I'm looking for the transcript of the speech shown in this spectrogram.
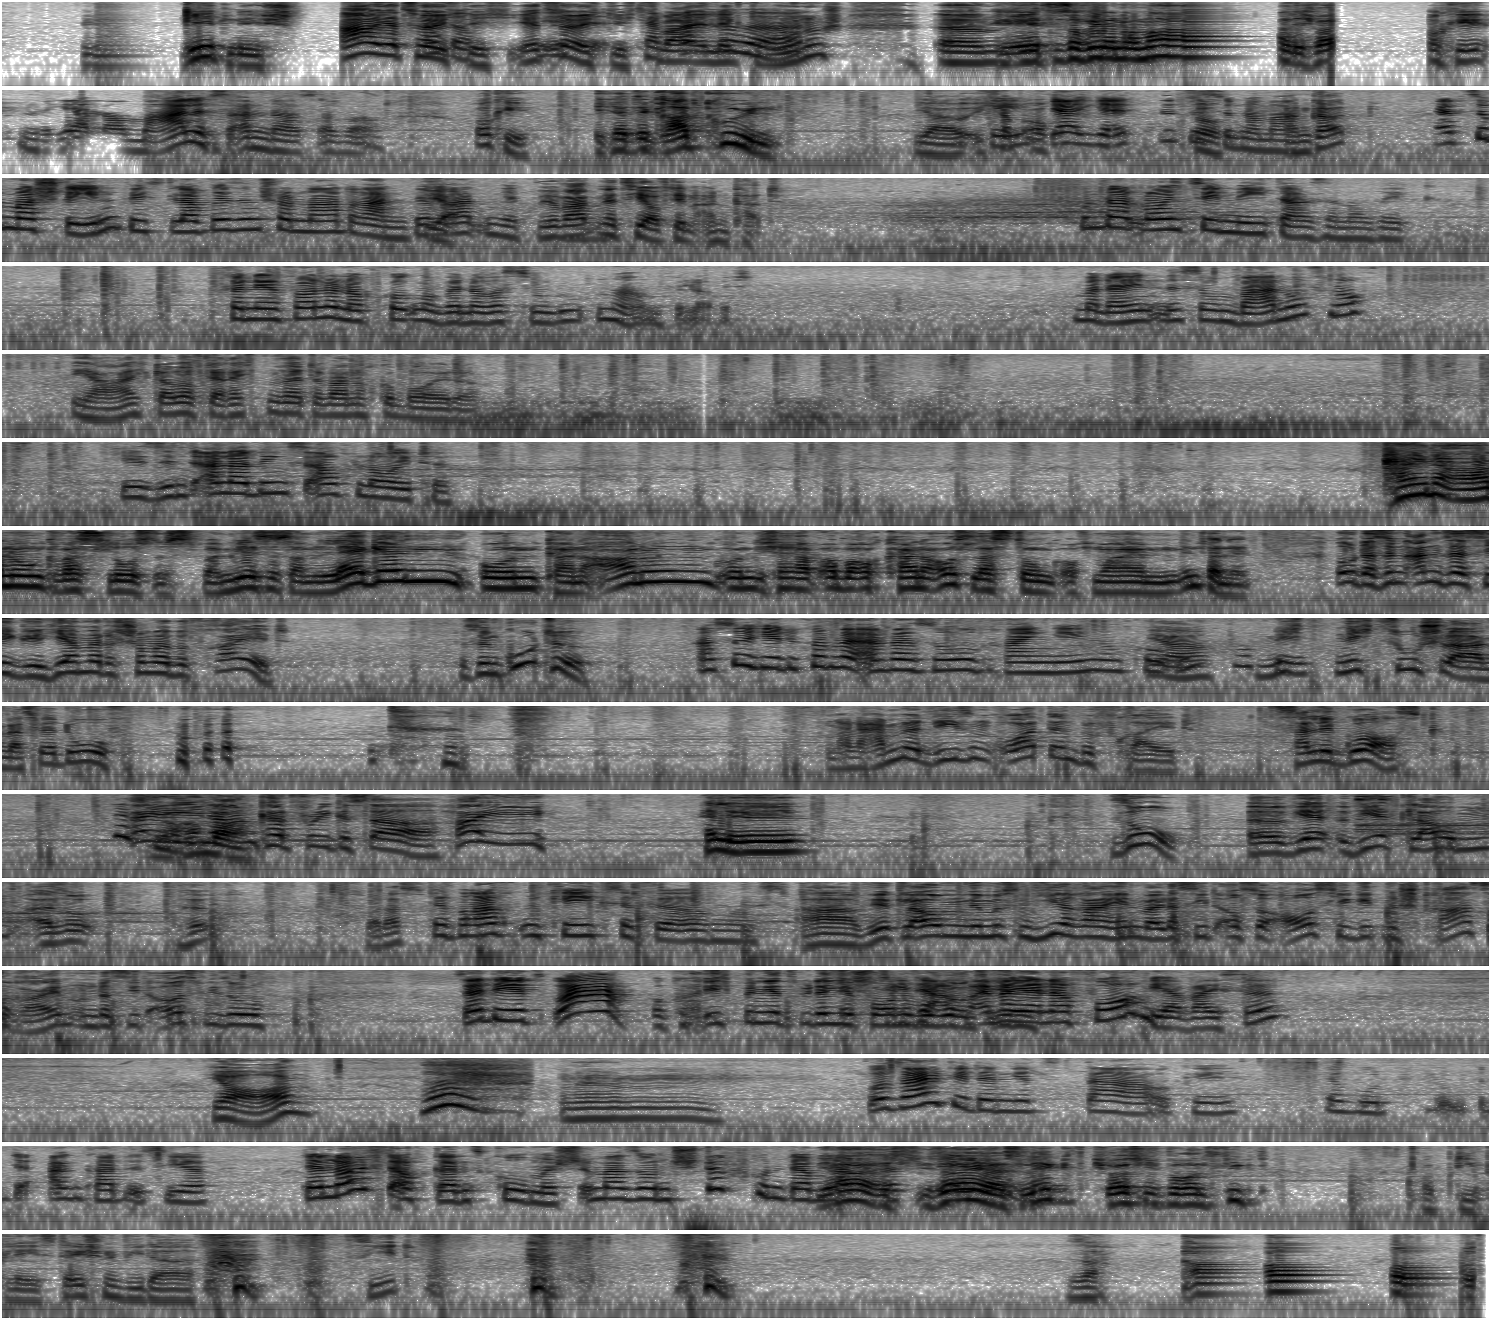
Geht nicht. Ah, jetzt höre ich doch. dich. Jetzt höre ich dich. ich hab Zwar elektronisch. Ähm, Jetzt ist auch wieder normal. Ich weiß, okay, Naja, normal ist anders, aber. okay. ich hätte gerade grün. Ja, ich Okay. habe auch. Ja, jetzt bist so, du normal. Uncut? Bleibst du mal stehen? Ich glaube, wir sind schon nah dran. Wir ja, warten jetzt. Wir mal. warten jetzt hier auf den Uncut. 119 Meter ist er noch weg. Können hier vorne noch gucken, ob wir noch was zum Looten haben, vielleicht. Guck mal, da hinten ist so ein Bahnhof noch. Ja, ich glaube, auf der rechten Seite waren noch Gebäude. Hier sind allerdings auch Leute. Keine Ahnung, was los ist. Bei mir ist es am Laggen und keine Ahnung. Und ich habe aber auch keine Auslastung auf meinem Internet. Oh, das sind Ansässige. Hier haben wir das schon mal befreit. Das sind gute. Achso, hier können wir einfach so reingehen und gucken. Ja, Okay. nicht, nicht zuschlagen, das wäre doof. Wann haben wir diesen Ort denn befreit? Salegorsk. Hey, der. Uncut Freak ist da. Hi. Hello. So, äh, wir, wir glauben, also... Hä? Was war das? Wir brauchten Kekse für irgendwas. Ah, wir glauben, wir müssen hier rein, weil das sieht auch so aus. Hier geht eine Straße rein und das sieht aus wie so... Seid ihr jetzt. Ah! Oh Gott. Ich bin jetzt wieder hier Da vorne, steht wo wir auf uns einmal ja nach vor mir, weißt du? Ja. ähm, Wo seid ihr denn jetzt da? Okay. Ja gut. Der Ankert ist hier. Der läuft auch ganz komisch. Immer so ein Stück und dann Ja, es, ich sage ja, es leckt. Ich weiß nicht, woran es liegt. ob die Playstation wieder zieht. So. Oh, oh.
